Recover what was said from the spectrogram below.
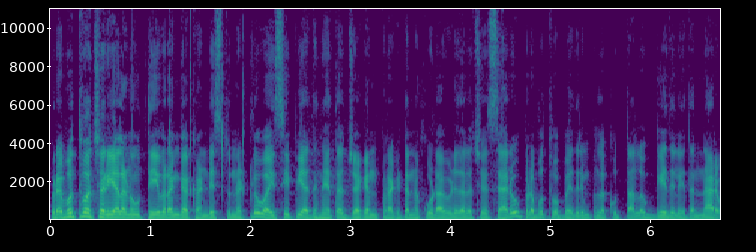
ప్రభుత్వ చర్యలను తీవ్రంగా ఖండిస్తున్నట్లు వైసీపీ అధినేత జగన్ ప్రకటన కూడా విడుదల చేశారు. ప్రభుత్వ బెదిరింపులకు తలొగ్గేది లేదన్నారు.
